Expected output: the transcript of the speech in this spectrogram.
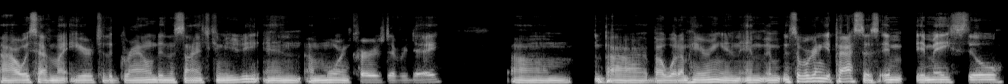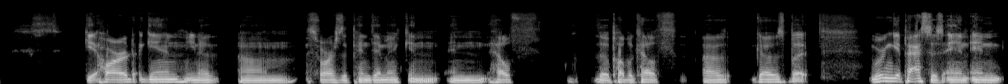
I always have my ear to the ground in the science community, and I'm more encouraged every day um, by by what I'm hearing, and and, and so we're to get past this. It it may still get hard again. You know, um, as far as the pandemic and, and health, the public health uh, goes. But we're gonna get past this, and and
